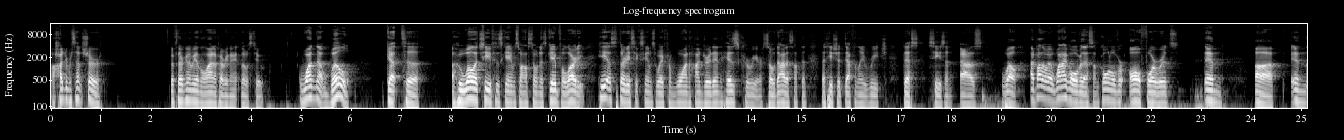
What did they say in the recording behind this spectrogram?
100% sure if they're going to be in the lineup every night, those two. One that will get to, uh, who will achieve his games milestone is Gabe Vilardi. He is 36 games away from 100 in his career. So that is something that he should definitely reach this season as well. And by the way, when I go over this, I'm going over all forwards in uh in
